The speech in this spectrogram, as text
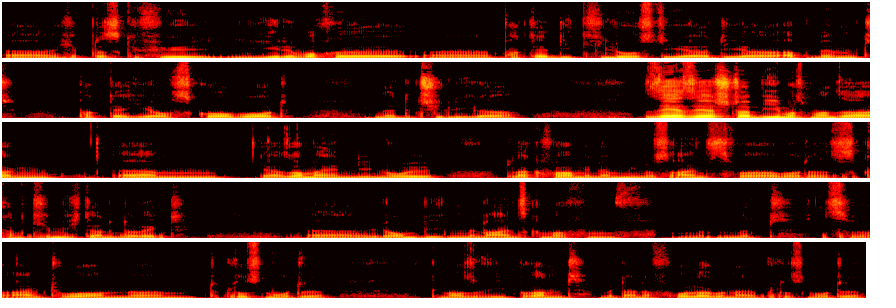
Äh, ich habe das Gefühl, jede Woche äh, packt er die Kilos, die er, die er abnimmt, packt er hier aufs Scoreboard in der Digi-Liga. Sehr, sehr stabil, muss man sagen. Ähm, ja, Sommerhin die 0, lag Farmin am minus 1 zwar, aber das kann Kimmich dann direkt äh, wieder umbiegen mit einer 1,5 mit, mit, einem Tor und ähm, der Plusnote. Genauso wie Brandt mit einer Vorlage und einer Plusnote.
